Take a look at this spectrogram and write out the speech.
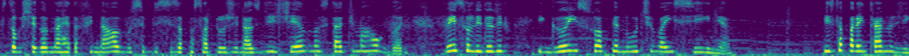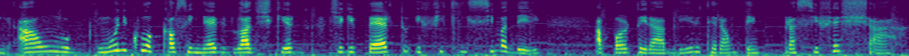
Estamos chegando na reta final e você precisa passar pelo ginásio de gelo na cidade de Marrogane. Vença o líder e ganhe sua penúltima insígnia. Pista para entrar no Jin. Há um, um único local sem neve do lado esquerdo. Chegue perto e fique em cima dele. A porta irá abrir e terá um tempo para se fechar.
